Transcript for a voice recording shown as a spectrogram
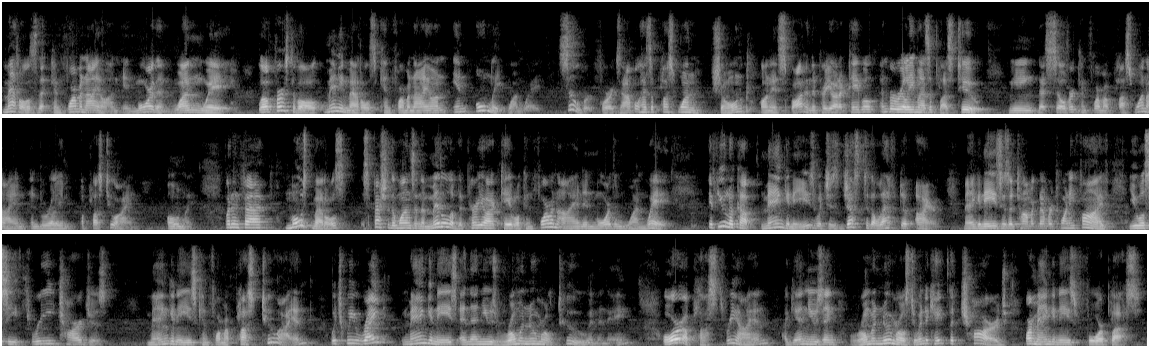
metals that can form an ion in more than one way? Well, first of all, many metals can form an ion in only one way. Silver, for example, has a plus 1 shown on its spot in the periodic table, and beryllium has a plus 2, meaning that silver can form a plus 1 ion and beryllium a plus 2 ion only. But in fact, most metals, especially the ones in the middle of the periodic table, can form an ion in more than one way. If you look up manganese, which is just to the left of iron, manganese is atomic number 25, you will see three charges. Manganese can form a plus 2 ion, which we write manganese and then use Roman numeral 2 in the name, or a plus 3 ion, again using Roman numerals to indicate the charge, or manganese 4 plus.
